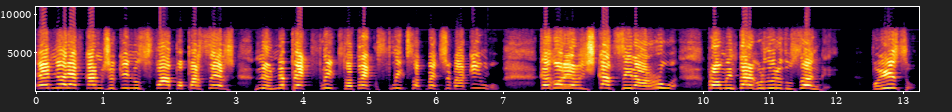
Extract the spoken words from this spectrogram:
é melhor é ficarmos aqui no sofá para parceiros na, na Packflix ou Treclix ou como é que chama aquilo, que agora é arriscado sair à rua para aumentar a gordura do sangue. Foi isso?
